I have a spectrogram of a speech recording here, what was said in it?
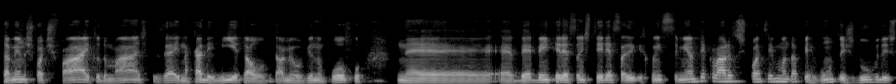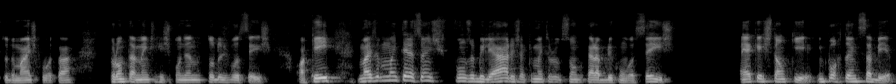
também no Spotify e tudo mais. Se quiser ir na academia e tal, tá me ouvindo um pouco, né? É bem interessante ter esse conhecimento. E claro, vocês podem sempre mandar perguntas, dúvidas e tudo mais, que eu vou estar prontamente respondendo todos vocês, ok? Mas uma interessante fundos imobiliários, aqui uma introdução que eu quero abrir com vocês, é a questão que, importante saber,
